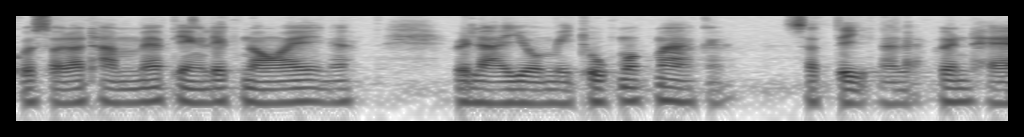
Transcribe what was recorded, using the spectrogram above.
กุศลธรรมแม้เพียงเล็กน้อยนะเวลาโยมมีทุกข์มากๆ สตินั่นแหละเพื่อนแท้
